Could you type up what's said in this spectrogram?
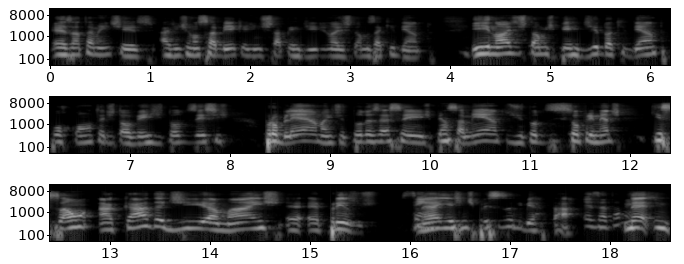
é exatamente esse. A gente não sabia que a gente está perdido e nós estamos aqui dentro. E nós estamos perdidos aqui dentro por conta de talvez de todos esses problemas, de todos esses pensamentos, de todos esses sofrimentos que são a cada dia mais é, é, presos. Sim. Né? E a gente precisa libertar. Exatamente. Né?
